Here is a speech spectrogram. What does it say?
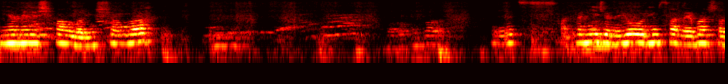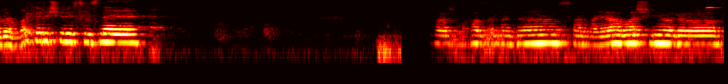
Yemere şifa olur inşallah. Evet. Hadi ben iyicene yoğurayım. Sarmaya başladığımda görüşürüz sizle. Şarjımı hazırladım. Sarmaya başlıyorum.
